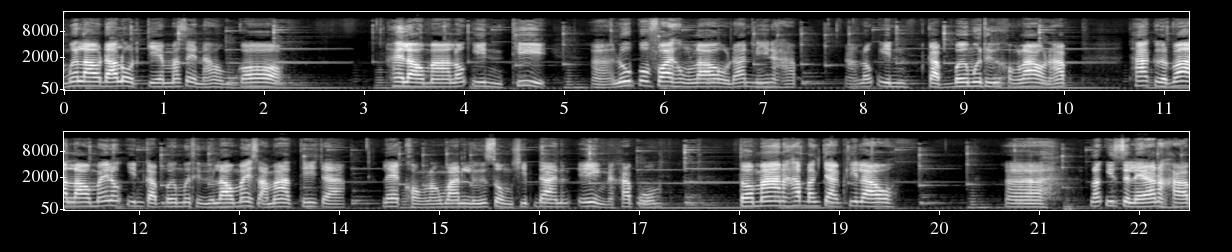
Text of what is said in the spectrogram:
เมื่อเราดาวน์โหลดเกมมาเสร็จนะครับผมก็ให้เรามาล็อกอินที่รูปโปรไฟล์ของเราด้านนี้นะครับล็อกอินกับเบอร์มือถือของเรานะครับ ถ้าเกิดว่าเราไม่ล็อกอินกับเบอร์มือถือเราไม่สามารถที่จะแลกของรางวัลหรือส่งชิปได้นั่นเองนะครับผม ต่อมานะครับหลังจากที่เรา ล็อกอินเสร็จแล้วนะครับ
